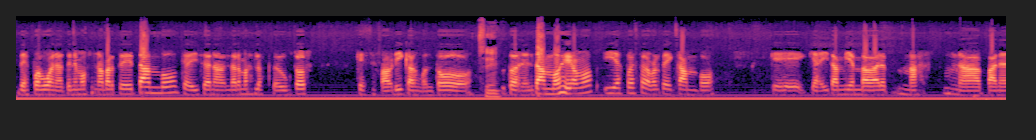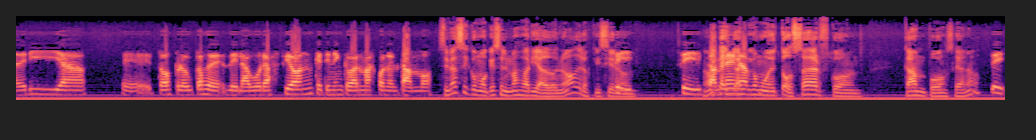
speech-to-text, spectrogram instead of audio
Después, bueno, tenemos una parte de tambo, que ahí se van a vender más los productos que se fabrican con todo, Sí. todo en el tambo, digamos. Y después toda la parte de campo, que, que ahí también va a haber más una panadería, eh, todos productos de, de elaboración que tienen que ver más con el tambo. Se me hace como que es el más variado, ¿no? De los que hicieron. Sí, sí, ¿No? también hay hay una- algo como de todo, surf con campo, o sea, ¿no? Sí,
